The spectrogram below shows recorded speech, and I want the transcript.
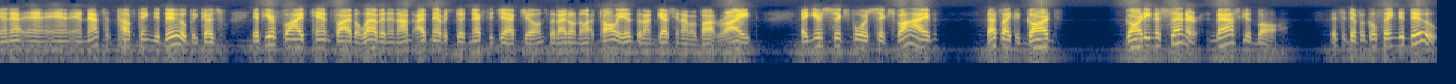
and that, and and that's a tough thing to do because if you're five ten, five eleven, and I'm I've never stood next to Jack Jones, but I don't know how tall he is, but I'm guessing I'm about right. And you're six four, six five, that's like a guard guarding a center in basketball. It's a difficult thing to do.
